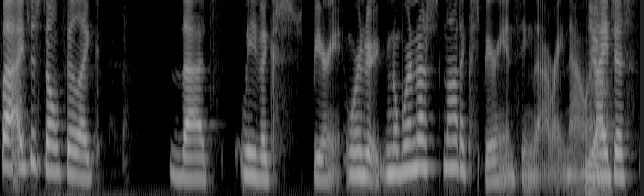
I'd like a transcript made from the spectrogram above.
but I just don't feel like that's we've experienced. We're no, we're just not experiencing that right now. And I just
